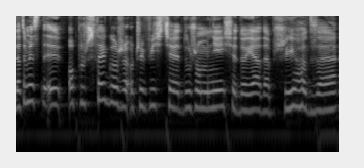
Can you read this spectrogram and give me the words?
Natomiast y, oprócz tego, że oczywiście dużo mniej się dojada przy jodze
